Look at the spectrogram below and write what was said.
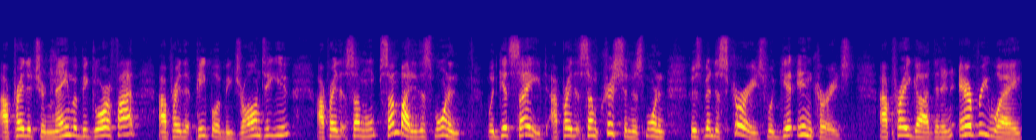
I pray that your name would be glorified. I pray that people would be drawn to you. I pray that some, somebody this morning would get saved. I pray that some Christian this morning who's been discouraged would get encouraged. I pray, God, that in every way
